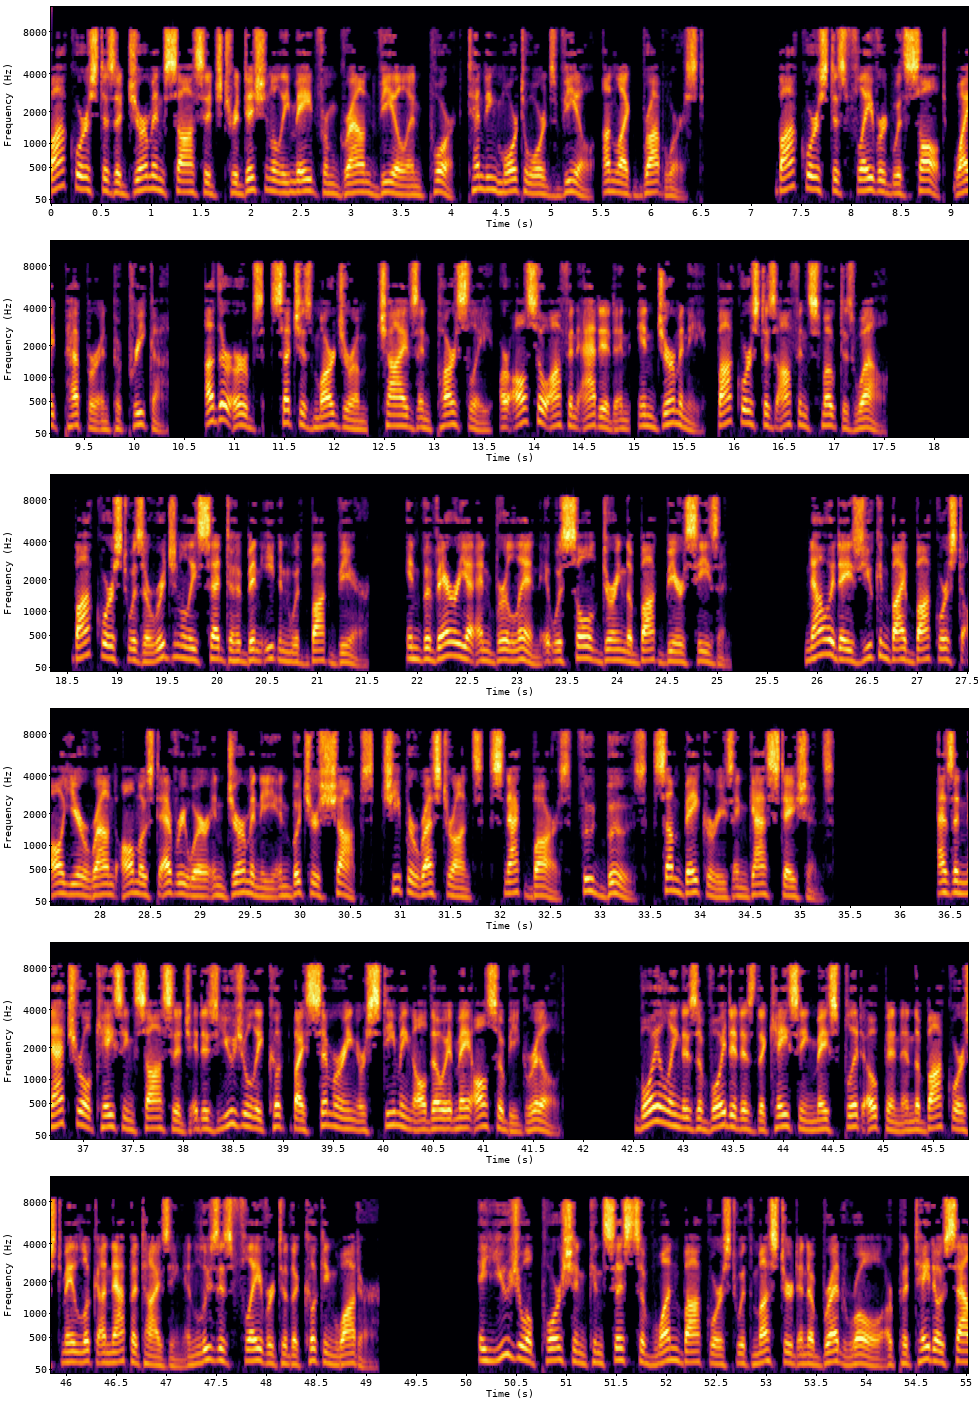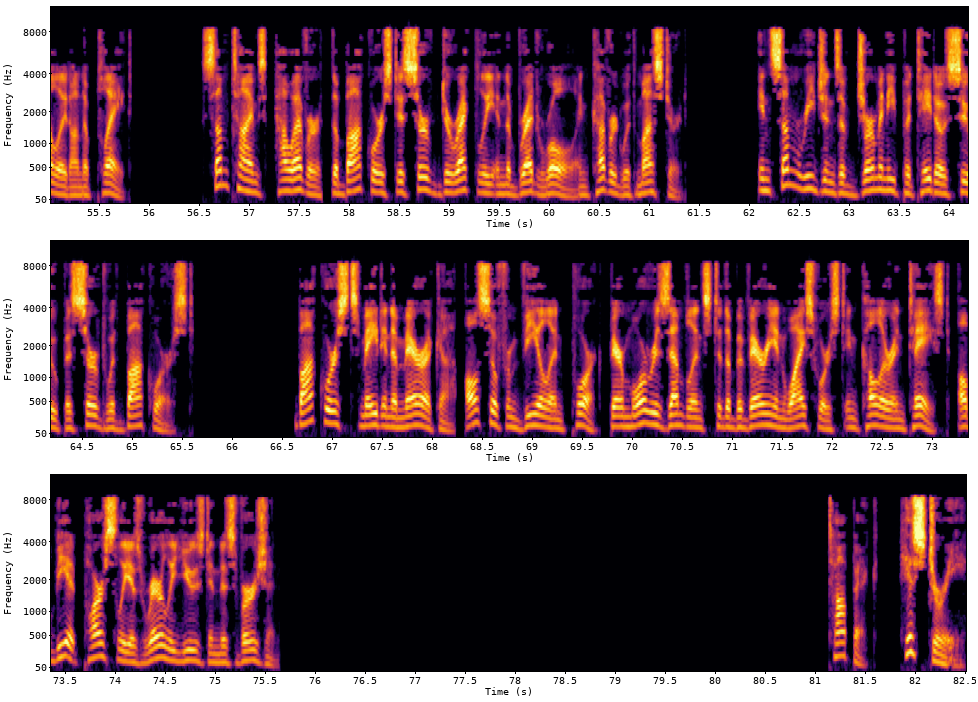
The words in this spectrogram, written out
Bockwurst is a German sausage traditionally made from ground veal and pork tending more towards veal, unlike bratwurst. Bockwurst is flavored with salt, white pepper and paprika. Other herbs, such as marjoram, chives and parsley, are also often added and, in Germany, Bockwurst is often smoked as well. Bockwurst was originally said to have been eaten with Bock beer. In Bavaria and Berlin it was sold during the Bock beer season. Nowadays you can buy Bockwurst all year round almost everywhere in Germany in butchers' shops, cheaper restaurants, snack bars, food booths, some bakeries and gas stations. As a natural casing sausage it is usually cooked by simmering or steaming although it may also be grilled. Boiling is avoided as the casing may split open and the bockwurst may look unappetizing and loses flavor to the cooking water. A usual portion consists of one bockwurst with mustard and a bread roll or potato salad on a plate. Sometimes, however, the bockwurst is served directly in the bread roll and covered with mustard. In some regions of Germany potato soup is served with bockwurst. Bockwursts made in America, also from veal and pork, bear more resemblance to the Bavarian Weisswurst in color and taste, albeit parsley is rarely used in this version. History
